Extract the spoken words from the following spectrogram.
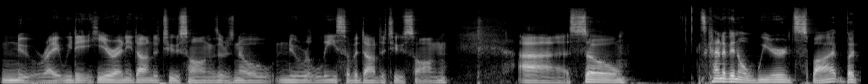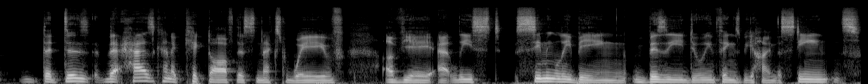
new, right? We didn't hear any Donda 2 songs. There was no new release of a Donda 2 song. Uh, so it's kind of in a weird spot, but that does that has kind of kicked off this next wave of Ye at least seemingly being busy doing things behind the scenes.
